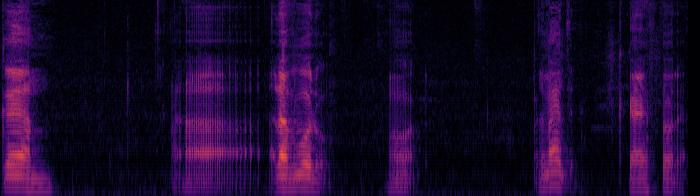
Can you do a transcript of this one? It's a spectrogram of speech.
к э, разводу, вот. Понимаете, какая история?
